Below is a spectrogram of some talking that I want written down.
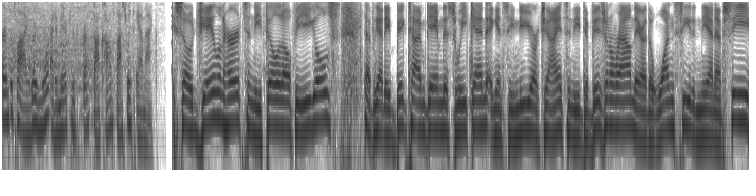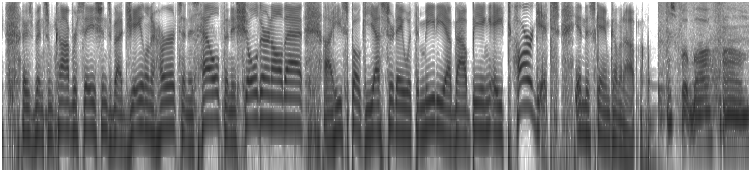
Terms apply. Learn more at americanexpress.com slash with Amex. So Jalen Hurts and the Philadelphia Eagles have got a big time game this weekend against the New York Giants in the divisional round. They are the one seed in the NFC. There's been some conversations about Jalen Hurts and his health and his shoulder and all that. Uh, he spoke yesterday with the media about being a target in this game coming up. It's football. Um,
